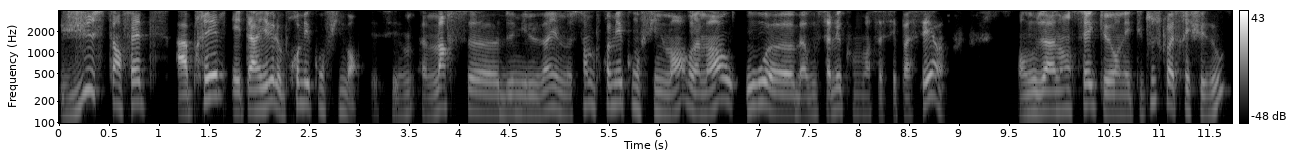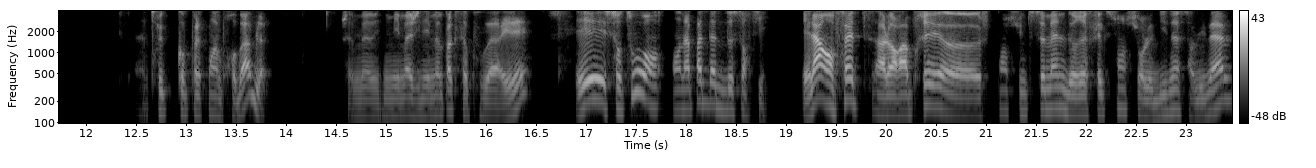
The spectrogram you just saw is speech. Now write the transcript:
juste en fait, après est arrivé le premier confinement. C'est mars 2020, il me semble, premier confinement vraiment, où bah, vous savez comment ça s'est passé on nous a annoncé qu'on était tous cloîtrés chez nous, un truc complètement improbable. Je ne m'imaginais même pas que ça pouvait arriver. Et surtout, on n'a pas de date de sortie. Et là, en fait, alors après, euh, je pense une semaine de réflexion sur le business en lui-même,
